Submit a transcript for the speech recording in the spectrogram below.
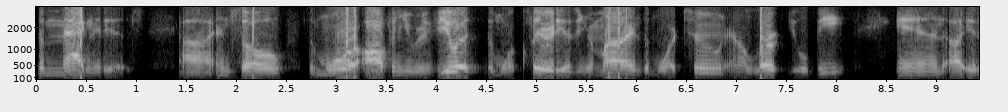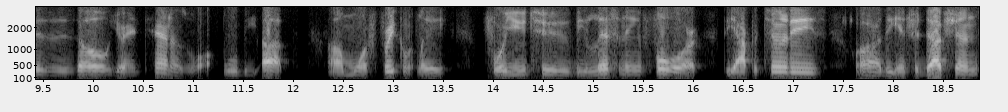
the magnet is. Uh, and so the more often you review it, the more clear it is in your mind, the more attuned and alert you will be, and uh, it is as though your antennas will, will be up uh, more frequently for you to be listening for the opportunities or the introductions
